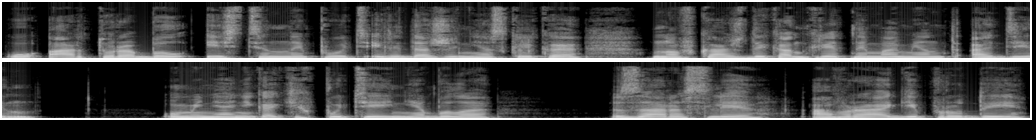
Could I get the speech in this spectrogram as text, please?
У Артура был истинный путь или даже несколько, но в каждый конкретный момент один. У меня никаких путей не было. Заросли, овраги, пруды,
